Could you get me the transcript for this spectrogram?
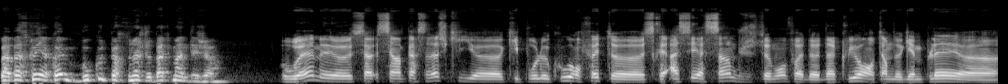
Bah, parce qu'il y a quand même beaucoup de personnages de Batman déjà. Ouais, mais euh, ça- c'est un personnage qui, euh, qui pour le coup, en fait, euh, serait assez simple justement, d'inclure en termes de gameplay. euh,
